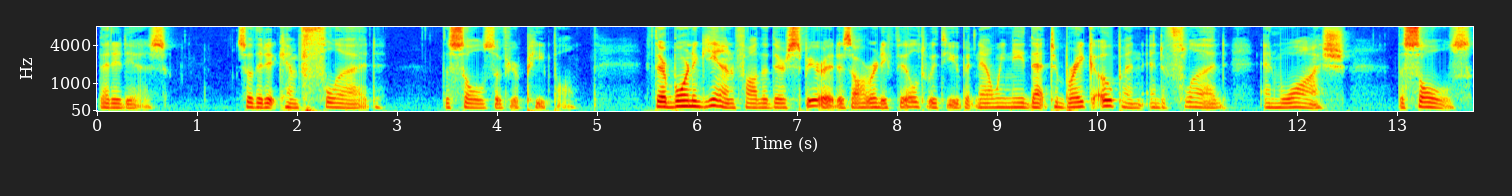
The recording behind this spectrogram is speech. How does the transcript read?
that it is so that it can flood the souls of your people. If they're born again, Father, their spirit is already filled with you, but now we need that to break open and to flood and wash the souls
